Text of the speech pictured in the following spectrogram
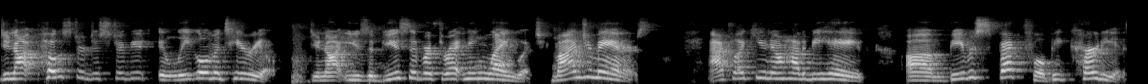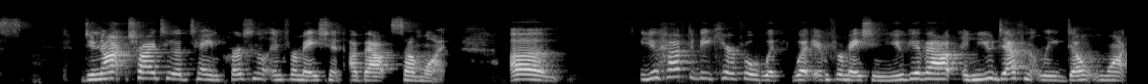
Do not post or distribute illegal material. Do not use abusive or threatening language. Mind your manners. Act like you know how to behave. Um, be respectful. Be courteous. Do not try to obtain personal information about someone. Um, you have to be careful with what information you give out, and you definitely don't want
